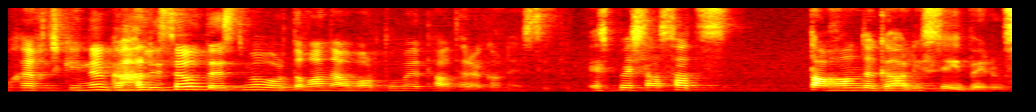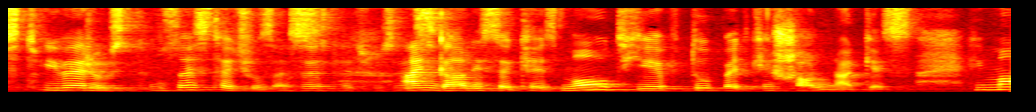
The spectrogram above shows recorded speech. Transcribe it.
ու խեղճկինը գալիս է ու տեսնում է որ տղան ավարտում է թատերական ինստիտուտ այսպես ասած տաղանդը գալիս է ի վերուստ։ Ի վերուստ։ Ուզես թե չուզես։ Ուզես թե չուզես։ Այն գալիս է քեզ մոտ եւ դու պետք է շարունակես։ Հիմա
